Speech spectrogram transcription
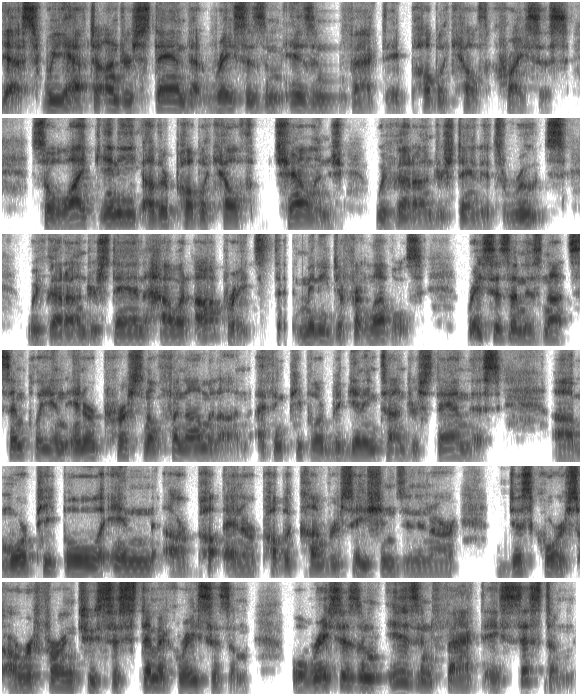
Yes, we have to understand that racism is, in fact, a public health crisis. So, like any other public health challenge, we've got to understand its roots. We've got to understand how it operates at many different levels. Racism is not simply an interpersonal phenomenon. I think people are beginning to understand this. Uh, more people in our in our public conversations and in our discourse are referring to systemic racism. Well, racism is, in fact, a system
